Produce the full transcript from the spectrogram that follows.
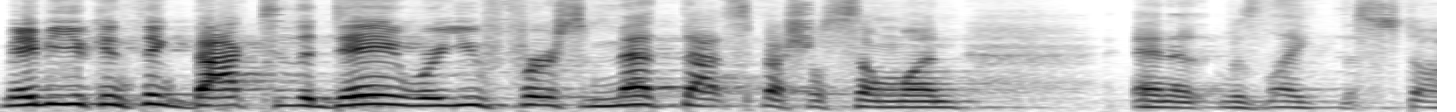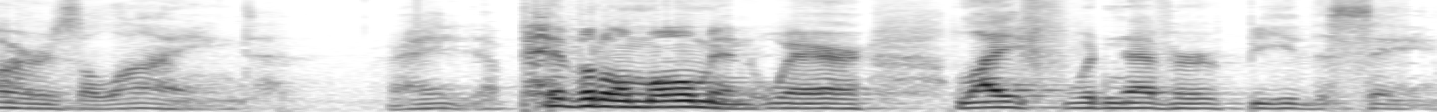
Maybe you can think back to the day where you first met that special someone and it was like the stars aligned right? A pivotal moment where life would never be the same.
